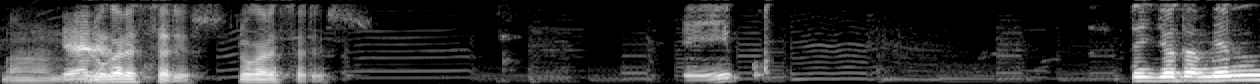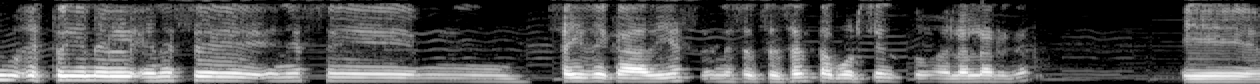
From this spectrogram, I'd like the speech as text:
no, no, no. Lugares serios, lugares serios. Sí, po. Sí, yo también estoy en, el, en ese, en ese mm, 6 de cada 10, en ese 60% a la larga, eh,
